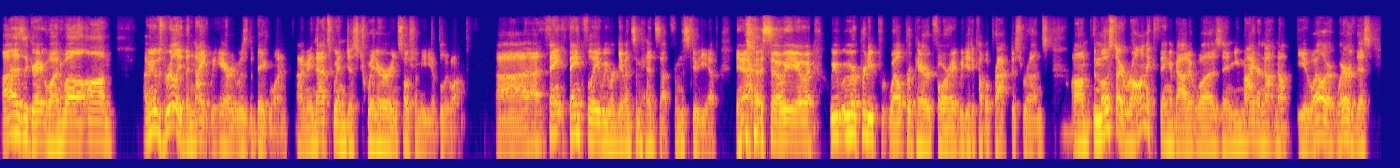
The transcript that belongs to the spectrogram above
Uh, that's a great one. Well, um, I mean, it was really the night we aired was the big one. I mean, that's when just Twitter and social media blew up uh, thank, thankfully we were given some heads up from the studio. You know so we, we, we were pretty well prepared for it. We did a couple practice runs. Um, the most ironic thing about it was and you might or not not be well aware of this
